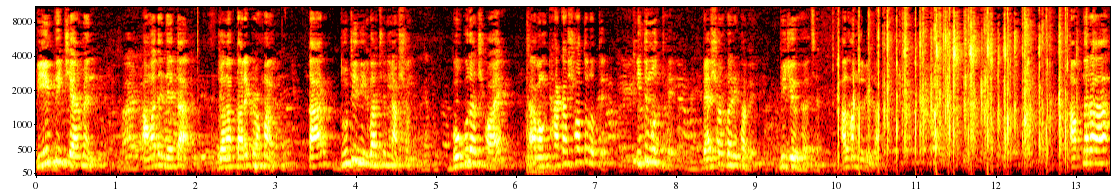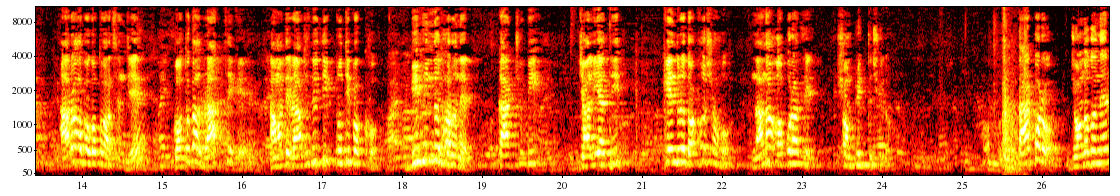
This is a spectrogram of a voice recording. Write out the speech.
বিএনপি চেয়ারম্যান, আমাদের নেতা জনাব তারেক রহমান তার দুটি নির্বাচনী আসন, বগুড়া ছয় এবং ঢাকা সতেরোতে ইতিমধ্যে বেসরকারিভাবে বিজয়ী হয়েছে আলহামদুলিল্লাহ। আপনারা আরও অবগত আছেন যে গতকাল রাত থেকে আমাদের রাজনৈতিক প্রতিপক্ষ বিভিন্ন ধরনের কারচুপি, জালিয়াতি, কেন্দ্র দখল সহ নানা অপরাধে সম্পৃক্ত ছিল। তারপরও জনগণের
